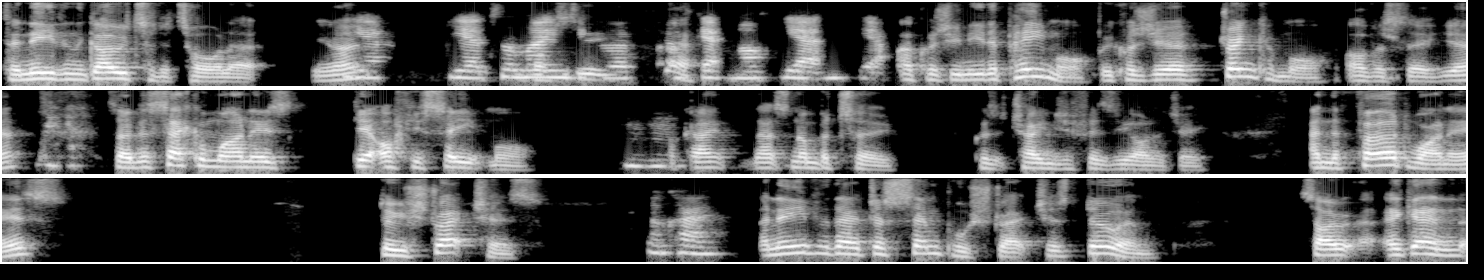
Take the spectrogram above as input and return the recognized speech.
to needing to go to the toilet. You know, Yeah. yeah, to remind you of, yeah. of getting off. Yeah. Yeah. because you need to pee more because you're drinking more. Obviously, yeah. So the second one is get off your seat more. Mhm. Okay, that's number two because it changes your physiology. And the third one is do stretches. Okay. and either they're just simple stretches, do them. So again,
